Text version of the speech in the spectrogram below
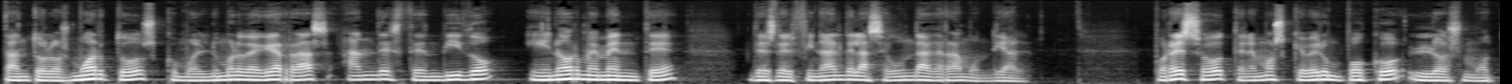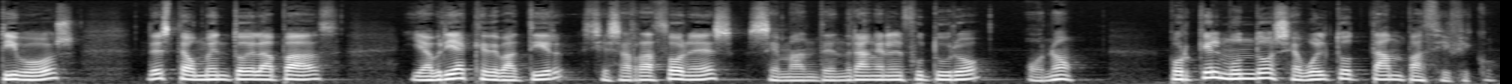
tanto los muertos como el número de guerras han descendido enormemente desde el final de la Segunda Guerra Mundial. Por eso tenemos que ver un poco los motivos de este aumento de la paz y habría que debatir si esas razones se mantendrán en el futuro o no. ¿Por qué el mundo se ha vuelto tan pacífico?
